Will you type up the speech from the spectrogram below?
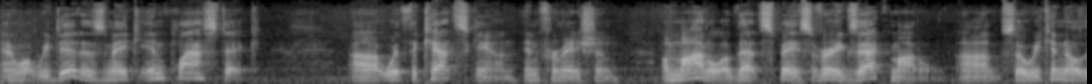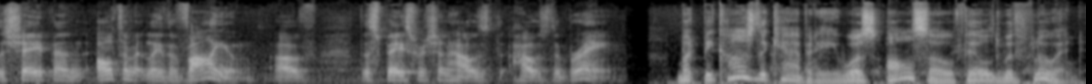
And what we did is make in plastic uh, with the CAT scan information a model of that space, a very exact model, uh, so we can know the shape and ultimately the volume of the space which housed, housed the brain. But because the cavity was also filled with fluid,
